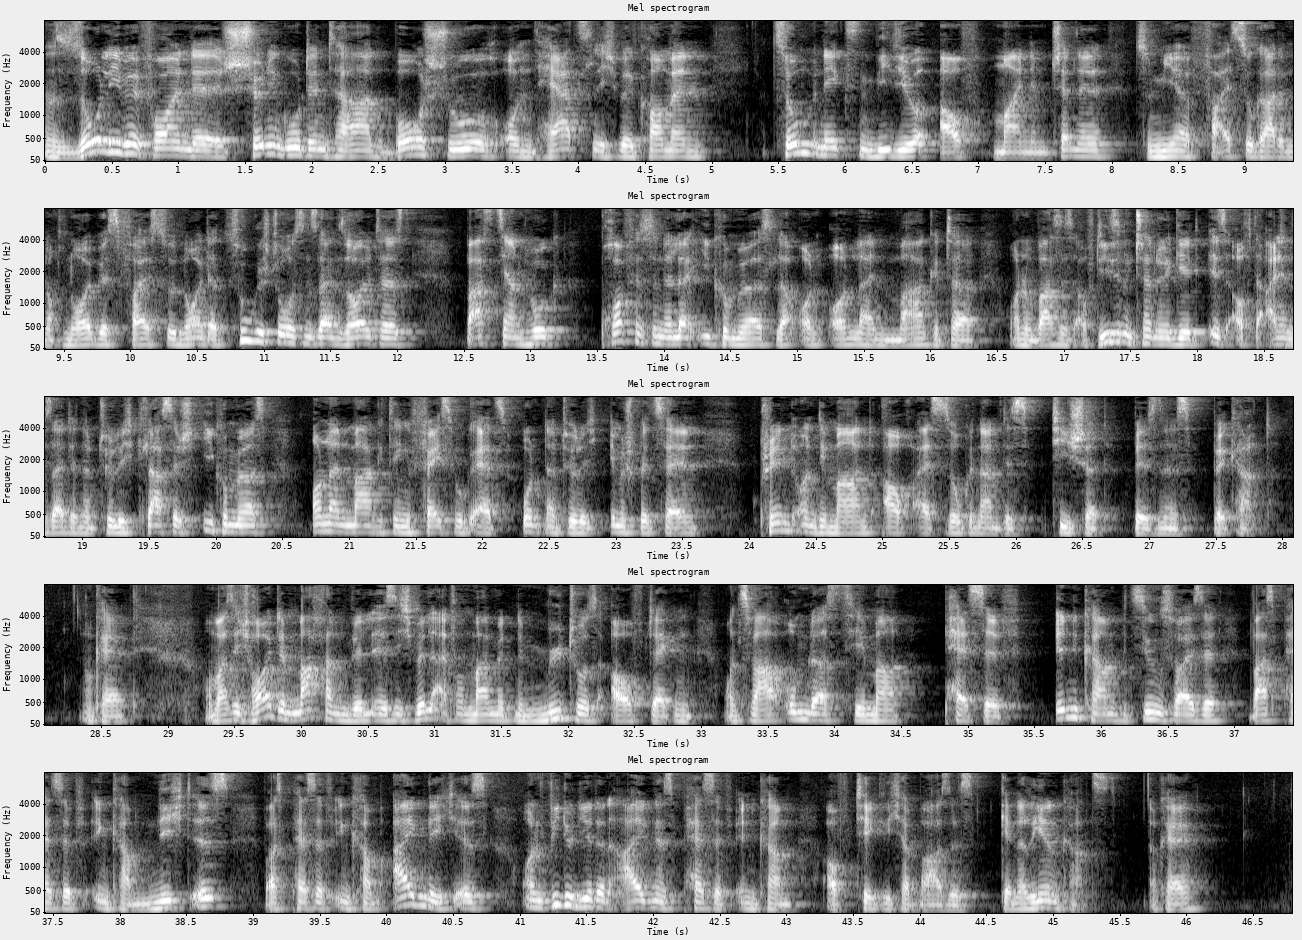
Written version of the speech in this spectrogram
So, liebe Freunde, schönen guten Tag, bonjour und herzlich willkommen zum nächsten Video auf meinem Channel. Zu mir, falls du gerade noch neu bist, falls du neu dazugestoßen sein solltest, Bastian Huck, professioneller E-Commercer und Online-Marketer. Und um was es auf diesem Channel geht, ist auf der einen Seite natürlich klassisch E-Commerce, Online-Marketing, Facebook-Ads und natürlich im Speziellen Print on Demand, auch als sogenanntes T-Shirt-Business bekannt. Okay? Und was ich heute machen will, ist, ich will einfach mal mit einem Mythos aufdecken und zwar um das Thema Passive Income beziehungsweise was Passive Income nicht ist, was Passive Income eigentlich ist und wie du dir dein eigenes Passive Income auf täglicher Basis generieren kannst. Okay?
